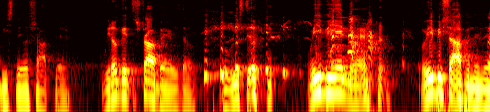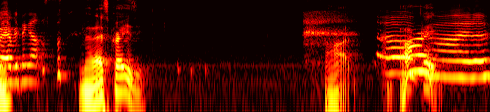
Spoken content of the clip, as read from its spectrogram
We still shop there. We don't get the strawberries though, but we still we be in there. We be shopping in there For everything else. Now that's crazy. All right. Oh, all right. Oh,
